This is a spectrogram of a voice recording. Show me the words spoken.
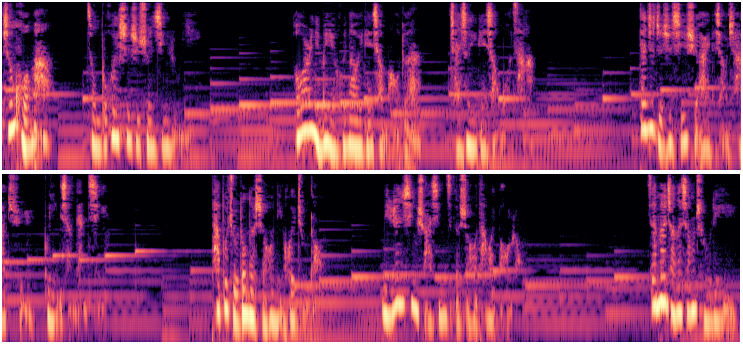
生活嘛。总不会事事顺心如意，偶尔你们也会闹一点小矛盾，产生一点小摩擦。但这只是些许爱的小插曲，不影响感情。他不主动的时候，你会主动；你任性耍性子的时候，他会包容。在漫长的相处里，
